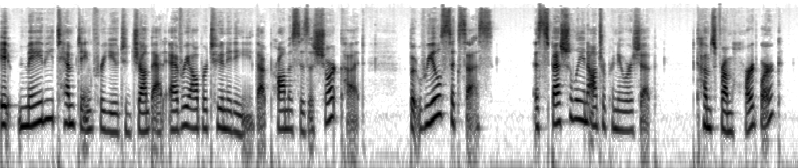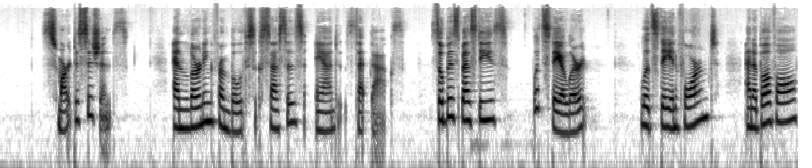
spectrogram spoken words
It may be tempting for you to jump at every opportunity that promises a shortcut, but real success, especially in entrepreneurship, comes from hard work, smart decisions, and learning from both successes and setbacks. So, Biz Besties, let's stay alert, let's stay informed, and above all,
